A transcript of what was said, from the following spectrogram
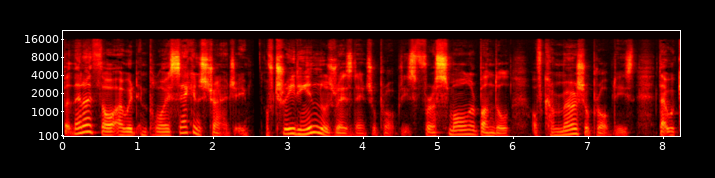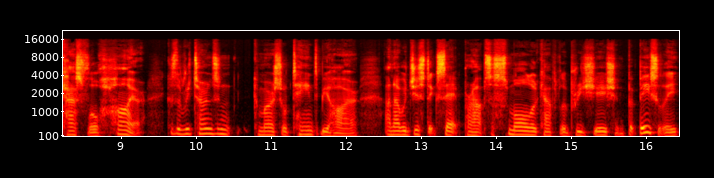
But then I thought I would employ a second strategy of trading in those residential properties for a smaller bundle of commercial properties that would cash flow higher because the returns in commercial tend to be higher and I would just accept perhaps a smaller capital appreciation. But basically,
